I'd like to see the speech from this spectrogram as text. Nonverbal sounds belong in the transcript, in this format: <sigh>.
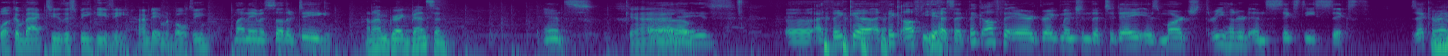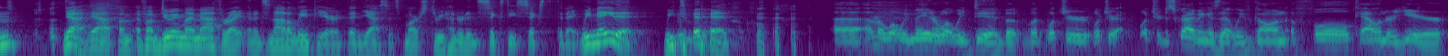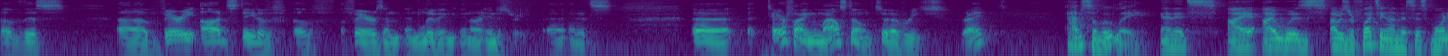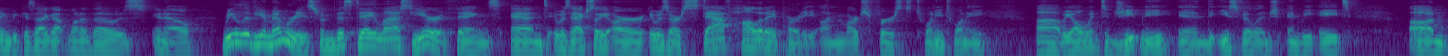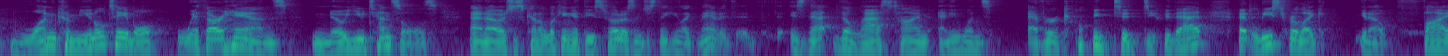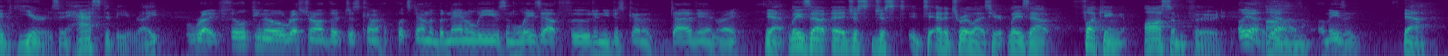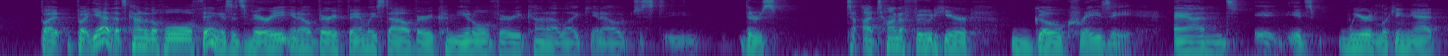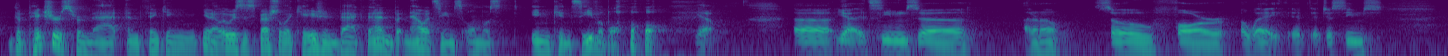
Welcome back to the Speakeasy. I'm Damon Boelte. My name is Sother Teague. And I'm Greg Benson. It's Guys, uh, I think uh, I think off the yes I think off the air. Greg mentioned that today is March 366th. Is that correct? Yeah, yeah. If I'm if I'm doing my math right and it's not a leap year, then yes, it's March 366th today. We made it. We did it. <laughs> Uh, I don't know what we made or what we did, but but what you're what you're what you're describing is that we've gone a full calendar year of this very odd state of, of affairs and, and living in our industry, uh, and it's uh, a terrifying milestone to have reached, right? Absolutely. And it's I I was I was reflecting on this this morning because I got one of those, you know, relive your memories from this day last year things and it was actually our it was our staff holiday party on March 1st, 2020. Uh, we all went to Jeepney in the East Village and we ate on one communal table with our hands, no utensils. And I was just kind of looking at these photos and just thinking, like, man, is that the last time anyone's ever <laughs> going to do that? At least for like, you know, five years. It has to be, right? Right, Filipino restaurant that just kind of puts down the banana leaves and lays out food, and you just kind of dive in, right? Yeah, lays out uh, just just to editorialize here, lays out fucking awesome food. Oh yeah, yeah, Um, amazing. Yeah. But but yeah, that's kind of the whole thing. Is it's very you know very family style, very communal, very kind of like you know just there's t- a ton of food here. Go crazy, and it, it's weird looking at the pictures from that and thinking you know it was a special occasion back then, but now it seems almost inconceivable. <laughs> Yeah, uh, yeah. It seems uh, I don't know so far away. It, it just seems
